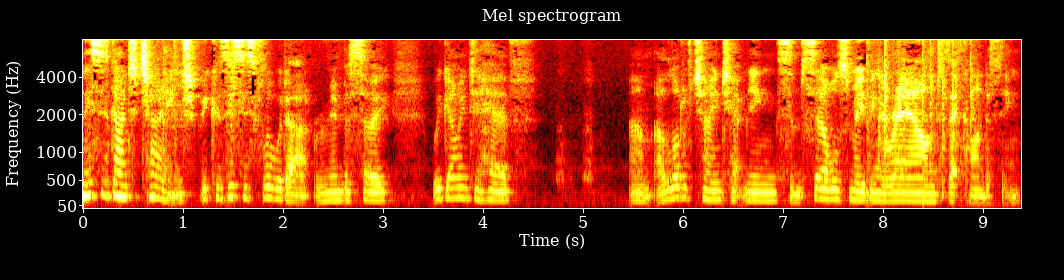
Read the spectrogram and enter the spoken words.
And this is going to change because this is fluid art, remember? So we're going to have um, a lot of change happening, some cells moving around, that kind of thing.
